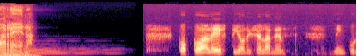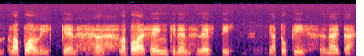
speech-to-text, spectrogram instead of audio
Areena. Kokkola-lehti oli sellainen niin kuin Lapuan liikkeen äh, lapolaishenkinen lehti ja tuki näitä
